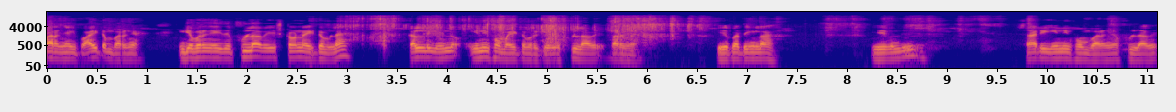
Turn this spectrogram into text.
பாருங்கள் இப்போ ஐட்டம் பாருங்கள் இங்கே பாருங்கள் இது ஃபுல்லாகவே ஸ்டோன் ஐட்டமில் கல் இன்னும் யூனிஃபார்ம் ஐட்டம் இருக்குது ஃபுல்லாகவே பாருங்கள் இது பார்த்தீங்களா இது வந்து சாரி யூனிஃபார்ம் பாருங்கள் ஃபுல்லாகவே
